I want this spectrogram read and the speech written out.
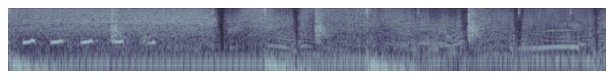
ha ha ha!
